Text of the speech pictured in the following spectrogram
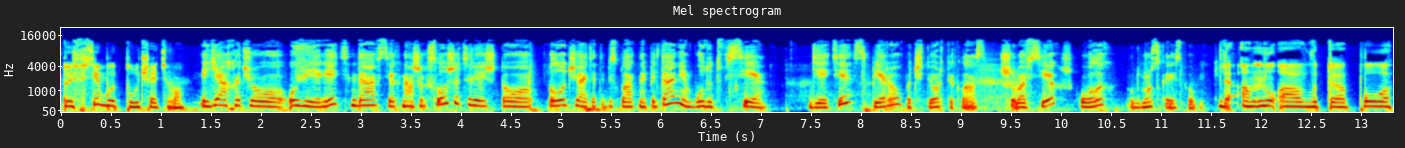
То есть все будут получать его? Я хочу уверить да, всех наших слушателей, что получать это бесплатное питание будут все дети с 1 по 4 класс во всех школах Удмуртской республики. Да, а, ну а вот э, по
